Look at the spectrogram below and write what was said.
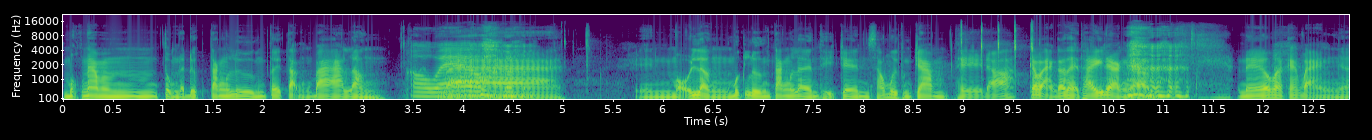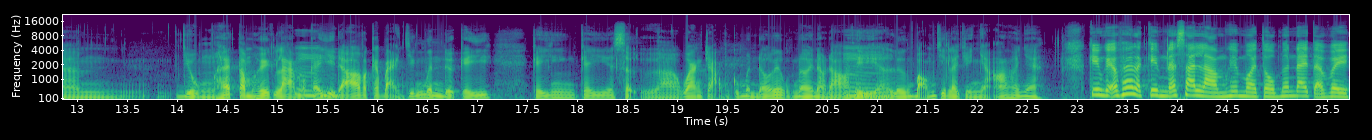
một năm Tùng đã được tăng lương tới tận 3 lần oh, wow. và mỗi lần mức lương tăng lên thì trên 60% thì đó các bạn có thể thấy rằng uh, nếu mà các bạn uh, dùng hết tâm huyết làm một ừ. cái gì đó và các bạn chứng minh được cái cái cái sự uh, quan trọng của mình đối với một nơi nào đó ừ. thì uh, lương bổng chỉ là chuyện nhỏ thôi nha. Kim cảm thấy là Kim đã sai lầm khi mời Tùng lên đây tại vì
